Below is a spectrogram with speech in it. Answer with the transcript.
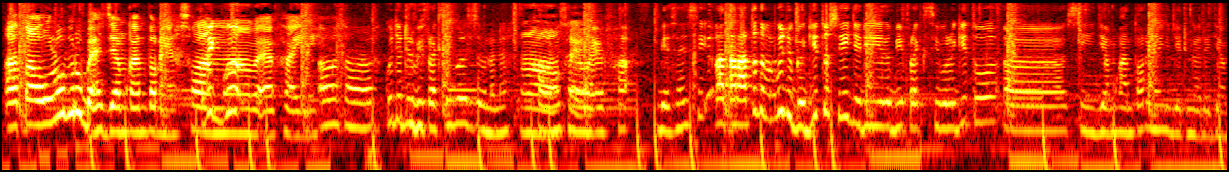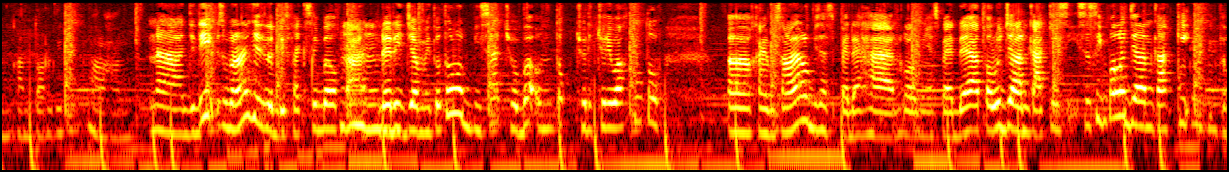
Atau lo berubah jam kantornya selama gua- WFH ini? Oh sama. Gue jadi lebih fleksibel sih sebenarnya. Oh, kalau misalnya oke. WFH biasanya sih rata-rata temen gue juga gitu sih jadi lebih fleksibel gitu eh, si jam kantornya jadi nggak ada jam kantor gitu malahan. Nah, jadi sebenarnya jadi lebih fleksibel kan. Dari jam itu tuh lo bisa coba untuk curi-curi waktu tuh. Eh, kayak misalnya lo bisa sepedahan kalau punya sepeda atau lo jalan kaki sih. Sesimpel lo jalan kaki gitu.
